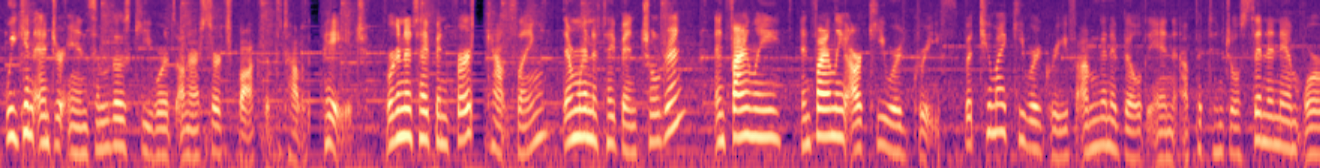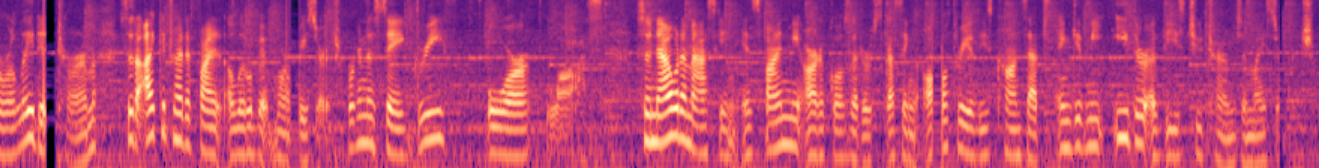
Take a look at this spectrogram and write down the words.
we can enter in some of those keywords on our search box at the top of the page. We're going to type in first counseling, then we're going to type in children, and finally, and finally our keyword grief. But to my keyword grief, I'm going to build in a potential synonym or related term so that I could try to find a little bit more research. We're going to say grief or loss. So now what I'm asking is find me articles that are discussing all three of these concepts and give me either of these two terms in my search.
